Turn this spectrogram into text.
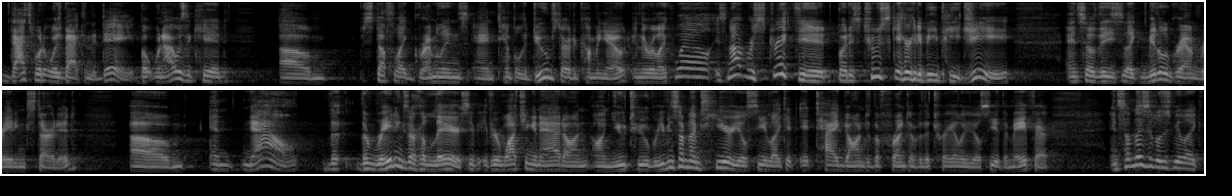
that's what it was back in the day. But when I was a kid, um, stuff like Gremlins and Temple of Doom started coming out, and they were like, "Well, it's not restricted, but it's too scary to be PG," and so these like middle ground ratings started, um, and now. The, the ratings are hilarious. If, if you're watching an ad on, on YouTube or even sometimes here, you'll see like it, it tagged onto the front of the trailer. You'll see at the Mayfair, and sometimes it'll just be like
